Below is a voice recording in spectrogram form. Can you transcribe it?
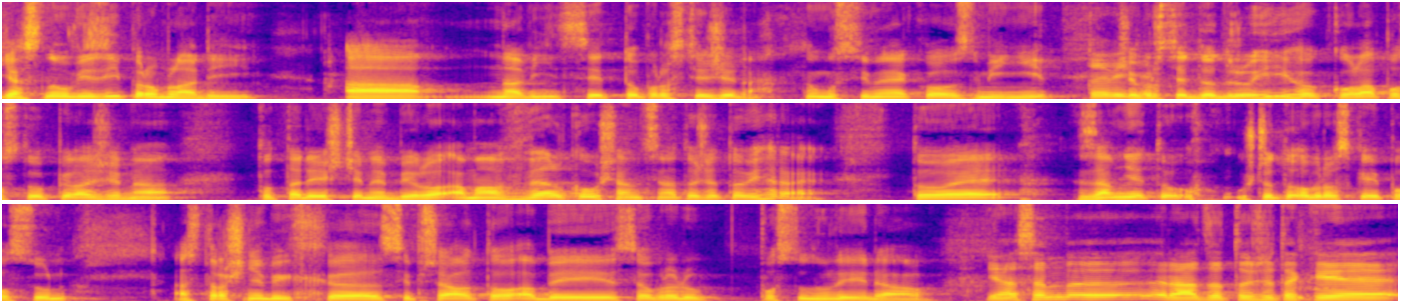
jasnou vizí pro mladý a navíc je to prostě žena. To musíme jako zmínit, To že prostě do druhého kola postoupila žena, to tady ještě nebylo a má velkou šanci na to, že to vyhraje. To je za mě to, už toto obrovský posun a strašně bych eh, si přál to, aby se opravdu posunuli dál. Já jsem eh, rád za to, že taky je,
